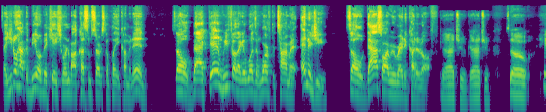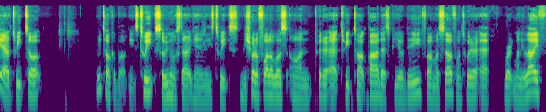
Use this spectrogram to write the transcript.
So you don't have to be on vacation worrying about customer service complaint coming in. So back then we felt like it wasn't worth the time and energy. So that's why we were ready to cut it off. Got you, got you. So here Tweet Talk. We talk about these tweets, so we're gonna start getting these tweets. Be sure to follow us on Twitter at Tweet Talk Pod. That's P O D. Follow myself on Twitter at Work Money Life.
